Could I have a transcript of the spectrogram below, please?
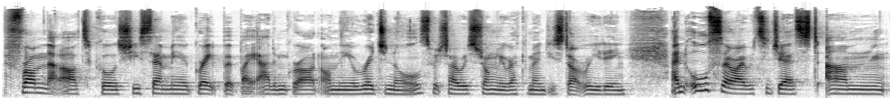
from that article, she sent me a great book by Adam Grant on the originals, which I would strongly recommend you start reading. And also, I would suggest um,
